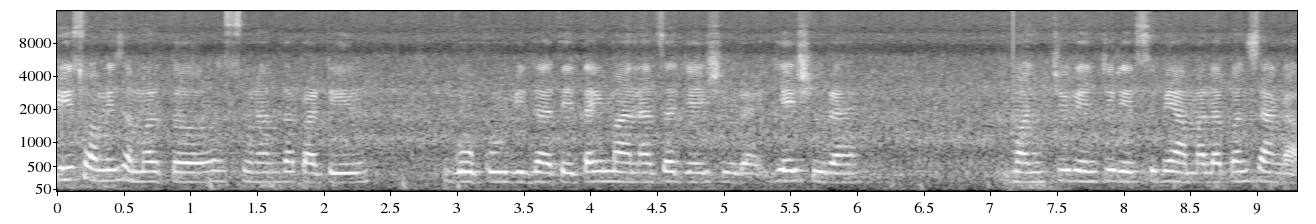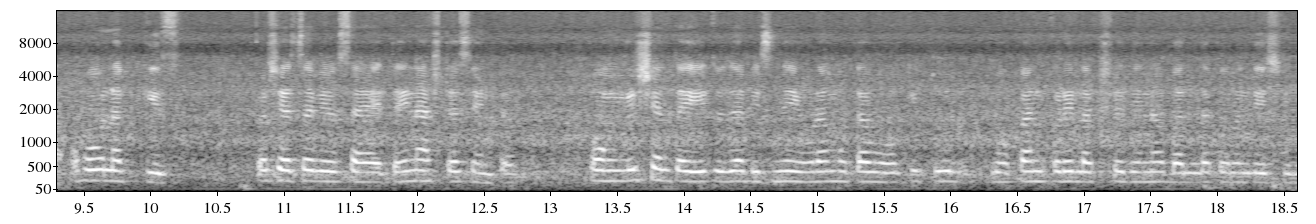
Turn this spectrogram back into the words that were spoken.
Shri Swami Samarth Sunanda Patil Gokul Vidhate ताई मानाचा जय शिवराय जय शिवराय. मंचुरियनची रेसिपी आम्हाला पण सांगा. हो नक्कीच. कशाचा व्यवसाय आहे? ताई नाश्ता सेंटर काँग्रेशन ताई तुझा बिझनेस एवढा मोठा हो की तू लोकांकडे लक्ष देणं बंद करून देशील.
